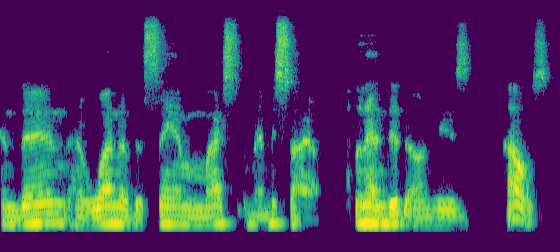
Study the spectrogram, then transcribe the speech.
and then one of the same missile landed on his house.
